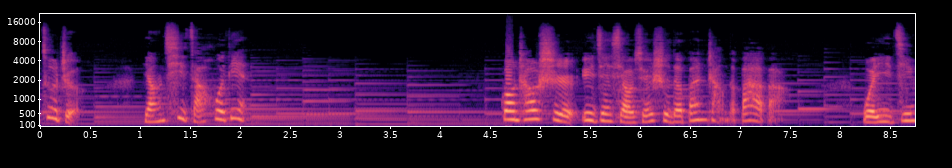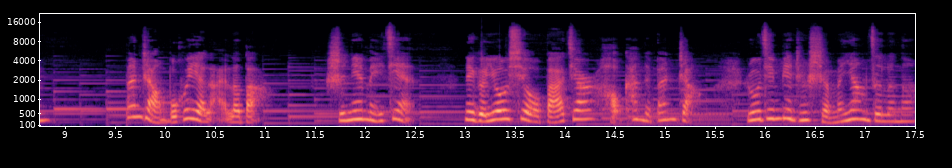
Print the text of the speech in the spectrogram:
作者：阳气杂货店。逛超市遇见小学时的班长的爸爸。我一惊，班长不会也来了吧？十年没见，那个优秀、拔尖儿、好看的班长，如今变成什么样子了呢？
